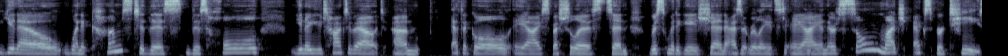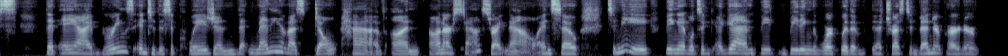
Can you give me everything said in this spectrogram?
you know, when it comes to this, this whole, you know, you talked about um, ethical AI specialists and risk mitigation as it relates to AI. And there's so much expertise that AI brings into this equation that many of us don't have on on our staffs right now. And so to me, being able to again be beating the work with a, a trusted vendor partner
